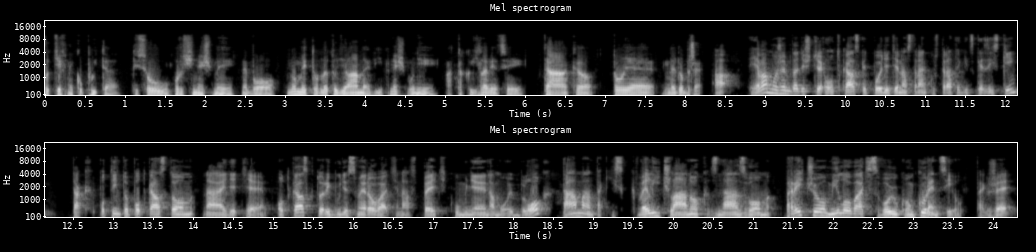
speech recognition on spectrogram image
od těch nekupujte, ty jsou horší než my, nebo no my tohle to děláme líp než oni a takovéhle věci, tak eh, to je nedobře. A ja vám môžem dať ešte odkaz, keď pôjdete na stránku strategické zisky, tak pod týmto podcastom nájdete odkaz, ktorý bude smerovať naspäť ku mne na môj blog. Tam mám taký skvelý článok s názvom Prečo milovať svoju konkurenciu. Takže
